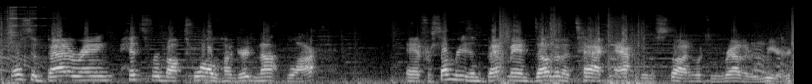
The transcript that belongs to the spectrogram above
Explosive Batarang hits for about 1200, not blocked. And for some reason, Batman doesn't attack after the stun, which is rather weird.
